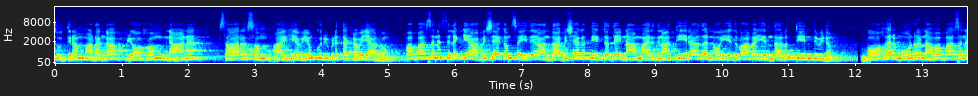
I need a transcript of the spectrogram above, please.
சூத்திரம் அடங்கா யோகம் ஞான சாரசம் ஆகியவையும் குறிப்பிடத்தக்கவையாகும். அவபாசன சிலைக்கு அபிஷேகம் செய்து அந்த அபிஷேக தீர்த்தத்தை நாம் அறிந்தினால் தீராத நோய் எதுவாக இருந்தாலும் தீர்ந்துவிடும். போகர் மூன்று நவபாசன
